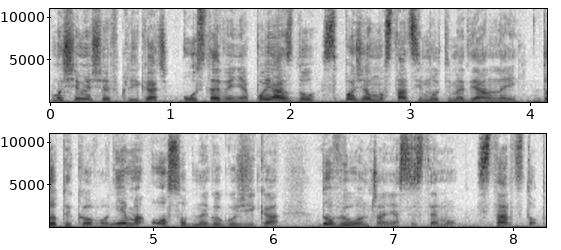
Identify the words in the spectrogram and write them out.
musimy się wklikać ustawienia pojazdu z poziomu stacji multimedialnej dotykowo. Nie ma osobnego guzika do wyłączania systemu start-stop.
